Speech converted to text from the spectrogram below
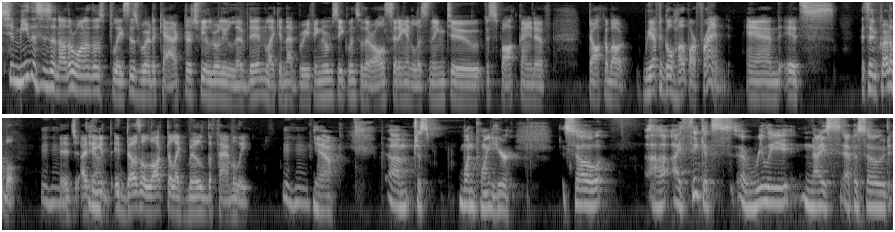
to me, this is another one of those places where the characters feel really lived in, like in that briefing room sequence where they're all sitting and listening to to Spock kind of talk about we have to go help our friend, and it's it's incredible. It's, I think Yeah. it, it does a lot to like build the family. Yeah. Um, just one point here. So uh, I think it's a really nice episode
